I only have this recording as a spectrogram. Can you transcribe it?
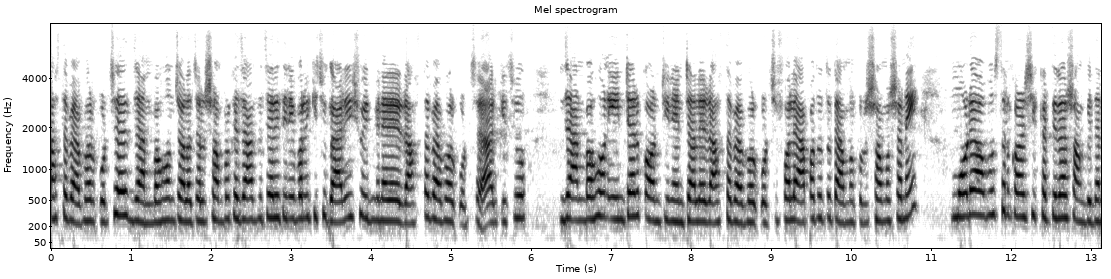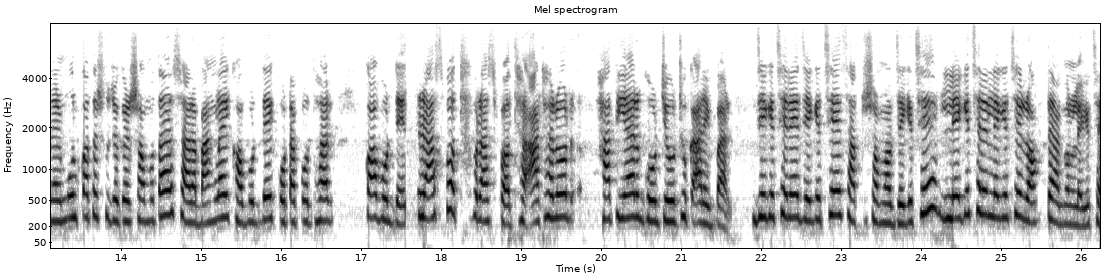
রাস্তা ব্যবহার করছে, যানবাহন চলাচল সম্পর্কে জানতে চাইলে তিনি বলেন, কিছু গাড়ি শহীদ মিনারের রাস্তা ব্যবহার করছে আর কিছু যানবাহন ইন্টারকন্টিনেন্টালের রাস্তা ব্যবহার করছে। ফলে আপাতত তেমন কোনো সমস্যা নেই। মোড়ে অবস্থান করা শিক্ষার্থীরা সংবিধানের মূল কথা সুযোগের সমতা সারা বাংলায় খবর দেয়, কোটা প্রধার কবর দেয়। রাজপথ রাজপথ, আঠারোর হাতিয়ার গর্জে উঠুক আরেকবার। জেগেছে রে, জেগেছে, ছাত্র সমাজ জেগেছে, লেগেছে রে, লেগেছে, রক্তে আগুন লেগেছে।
